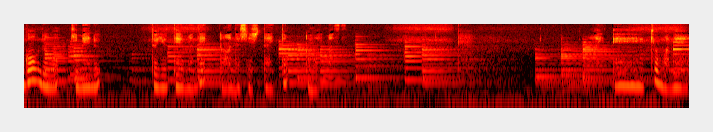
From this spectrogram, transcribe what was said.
ゴールを決めるというテーマでお話ししたいと思います。はいえー、今日はね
